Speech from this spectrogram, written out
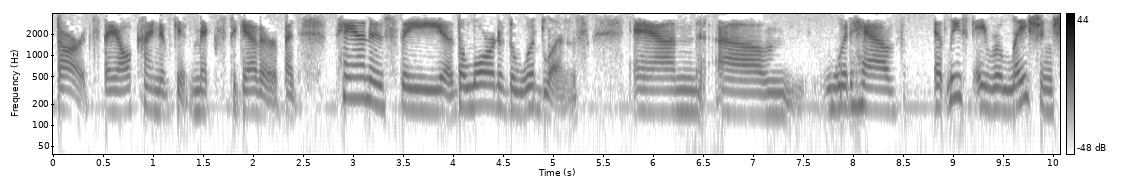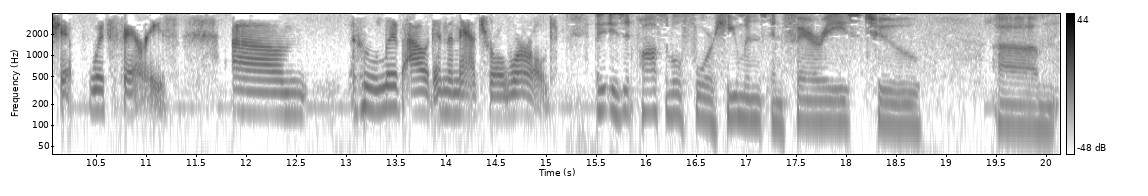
starts. They all kind of get mixed together. But Pan is the uh, the lord of the woodlands, and um, would have at least a relationship with fairies um, who live out in the natural world. Is it possible for humans and fairies to um,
